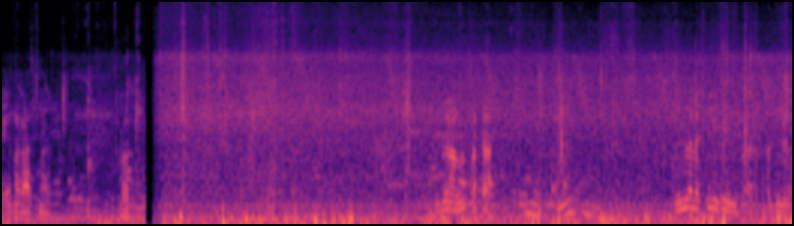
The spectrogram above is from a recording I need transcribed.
పేపర్ రాస్తున్నారు. ఓకే. ఇరవై నాలుగు పట్టా. లక్షలు చేసింది పద్దెనిమిదిలో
